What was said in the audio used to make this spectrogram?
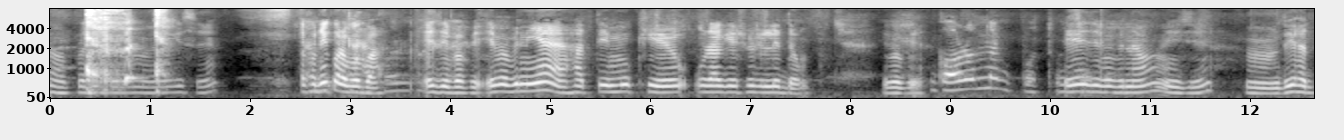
আমার প্রদীপ জ্বালানো হয়ে গেছে। এখনই করো বাবা এই যে এভাবে এভাবে নিয়ে হাতে মুখে ওর আগে শরীরে দাও। এভাবে। গরম এই যেভাবে নাও এই যে হুম দুই হাত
